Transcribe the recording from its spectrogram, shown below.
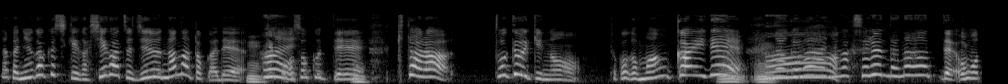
なんか入学式が4月17とかで、うん。結構遅くて、うん。来たら、東京駅のとこが満開で、うんうん。なんか、わあ、入学するんだなって思っ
